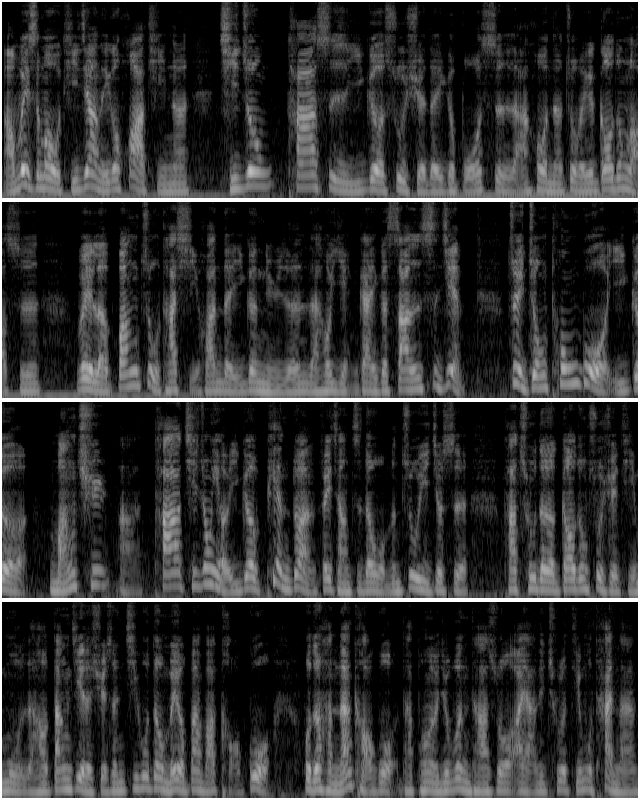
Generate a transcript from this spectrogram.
啊，为什么我提这样的一个话题呢？其中他是一个数学的一个博士，然后呢，作为一个高中老师，为了帮助他喜欢的一个女人，然后掩盖一个杀人事件，最终通过一个盲区啊，他其中有一个片段非常值得我们注意，就是他出的高中数学题目，然后当届的学生几乎都没有办法考过，或者很难考过。他朋友就问他说：“哎呀，你出的题目太难。”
